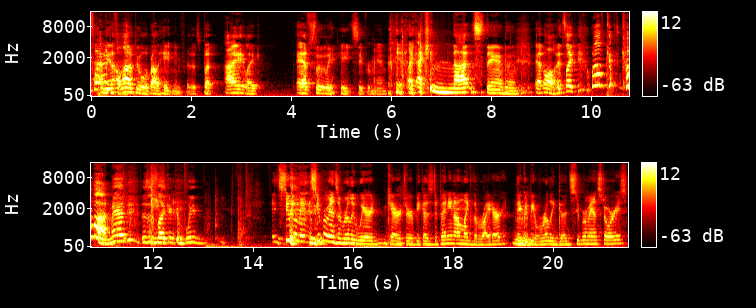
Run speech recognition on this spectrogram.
fly, I I mean, a lot of people will probably hate me for this, but I like absolutely hate Superman. like, I cannot stand him at all. It's like, well, c- come on, man. This is like a complete. Superman Superman's a really weird character because depending on like the writer, there Mm-hmm. could be really good Superman stories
